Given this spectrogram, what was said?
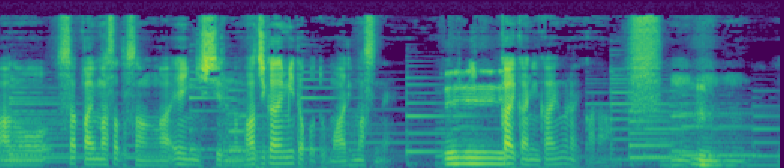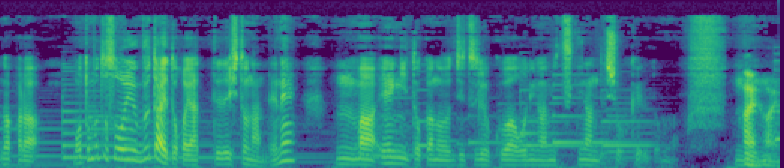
あのー、坂井正人さんが演技してるの間近で見たこともありますね。えー、1回か2回ぐらいかな。うん、うん、うん。だから、もともとそういう舞台とかやってる人なんでね。うん、まあ演技とかの実力は折り紙付きなんでしょうけれども。うん、はいはい。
